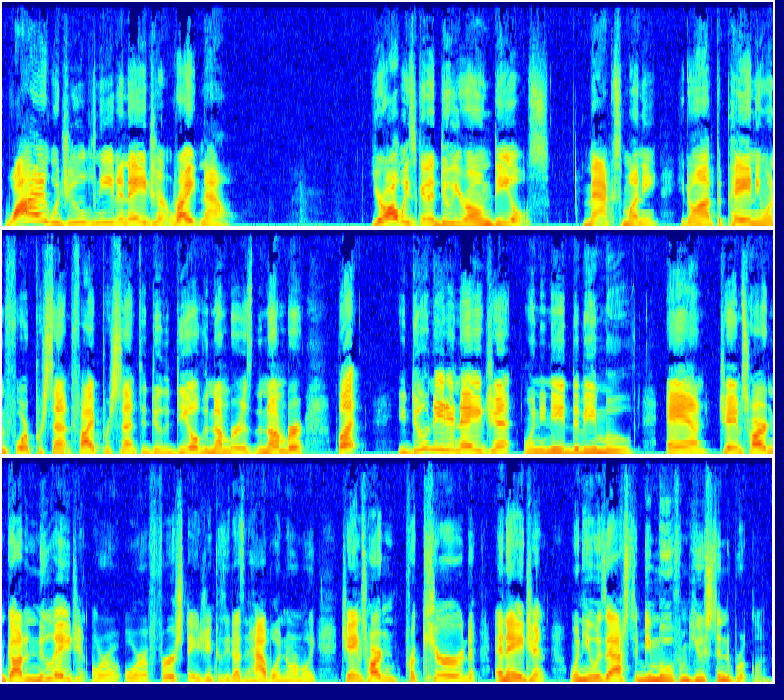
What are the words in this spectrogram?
Why would you need an agent right now? You're always going to do your own deals. Max money. You don't have to pay anyone 4%, 5% to do the deal. The number is the number. But you do need an agent when you need to be moved. And James Harden got a new agent, or a, or a first agent, because he doesn't have one normally. James Harden procured an agent when he was asked to be moved from Houston to Brooklyn.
